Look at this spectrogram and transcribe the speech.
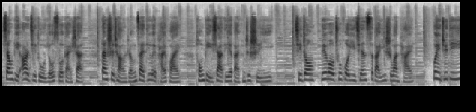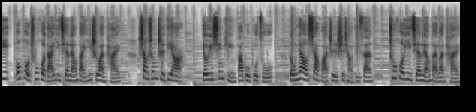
相比二季度有所改善，但市场仍在低位徘徊，同比下跌百分之十一。其中，vivo 出货一千四百一十万台，位居第一；OPPO 出货达一千两百一十万台，上升至第二。由于新品发布不足，荣耀下滑至市场第三，出货一千两百万台；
